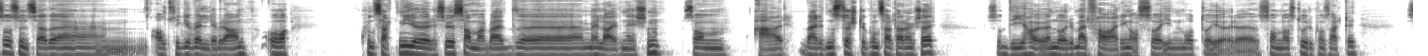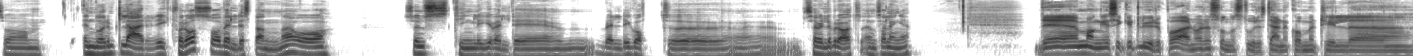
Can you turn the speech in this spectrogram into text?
så syns jeg det um, alt ligger veldig bra an. Og konserten gjøres jo i samarbeid uh, med Live Nation, som er verdens største konsertarrangør. Så de har jo enorm erfaring også inn mot å gjøre sånne store konserter. Så mm, enormt lærerikt for oss, og veldig spennende. og syns ting ligger veldig, veldig godt øh, Ser veldig bra ut enn så lenge. Det mange sikkert lurer på, er når en sånne store stjerner kommer til, øh,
